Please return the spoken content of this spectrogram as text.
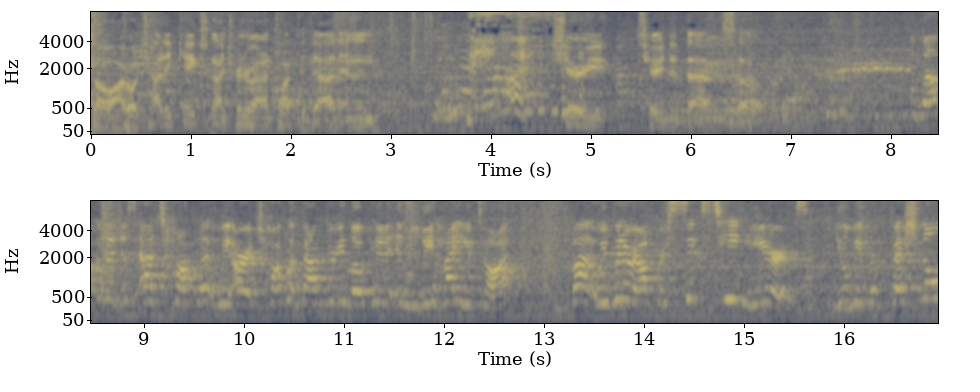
So I wrote chatty cakes and I turned around and talked to dad and then Sherry Sherry did that. So Welcome to Just Add Chocolate. We are a chocolate factory located in Lehi, Utah. But we've been around for 16 years. You'll be professional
